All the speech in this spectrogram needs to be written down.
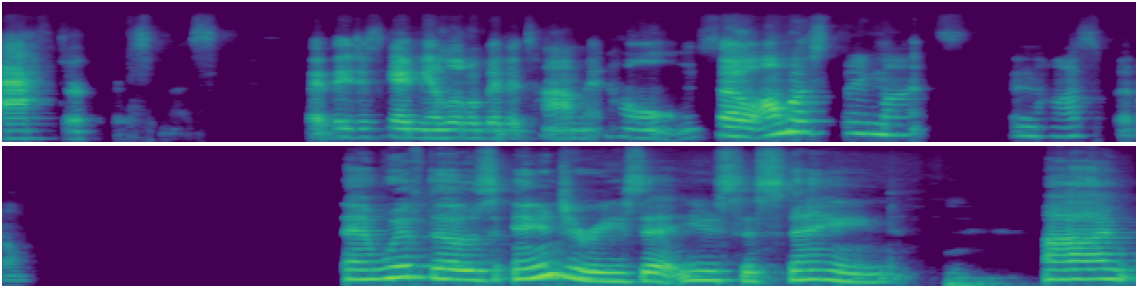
after Christmas. Like they just gave me a little bit of time at home. So, almost three months in the hospital. And with those injuries that you sustained, I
